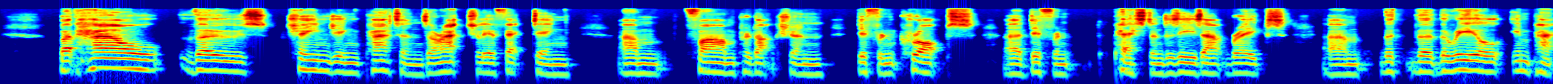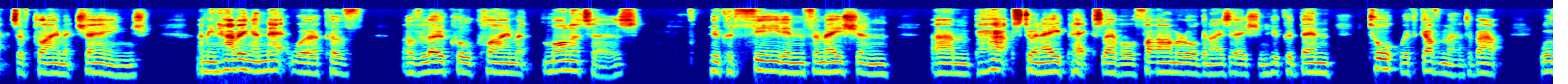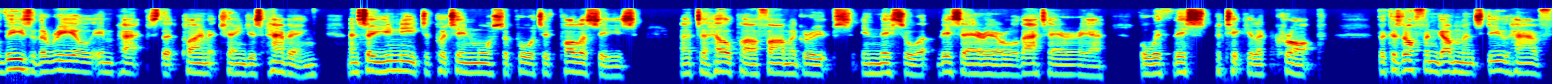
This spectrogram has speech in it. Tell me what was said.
but how those changing patterns are actually affecting um, farm production, different crops, uh, different pest and disease outbreaks, um, the, the, the real impact of climate change. I mean, having a network of, of local climate monitors who could feed information um, perhaps to an apex level farmer organization who could then talk with government about, well, these are the real impacts that climate change is having. And so you need to put in more supportive policies uh, to help our farmer groups in this or this area or that area or with this particular crop because often governments do have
